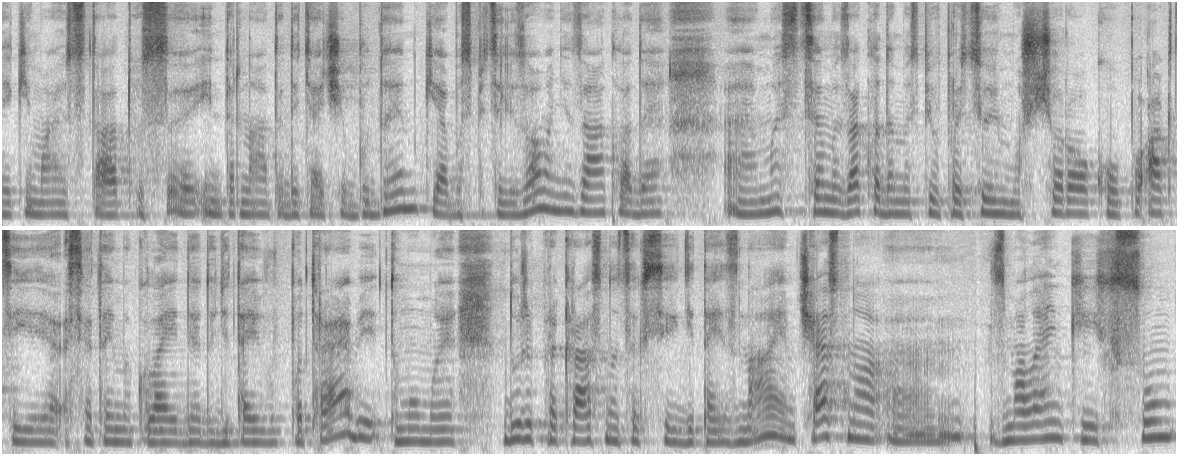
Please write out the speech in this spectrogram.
які мають статус інтернати, дитячі будинки або спеціалізовані заклади. Ми з цими закладами співпрацюємо щороку по акції Святий Миколай йде до дітей в потребі, тому ми дуже прекрасно цих всіх дітей знаємо. Чесно, е, з маленьких сум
